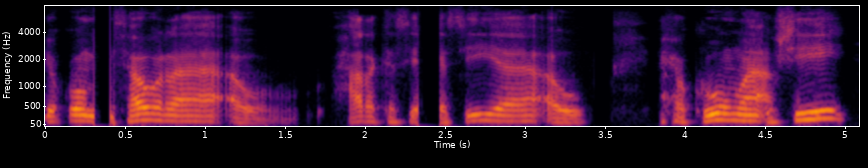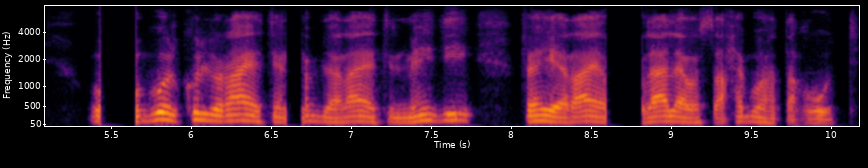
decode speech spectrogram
يقوم بثورة أو حركة سياسية أو حكومة أو شيء ونقول كل راية قبل راية المهدي فهي راية ضلالة وصاحبها طاغوت.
